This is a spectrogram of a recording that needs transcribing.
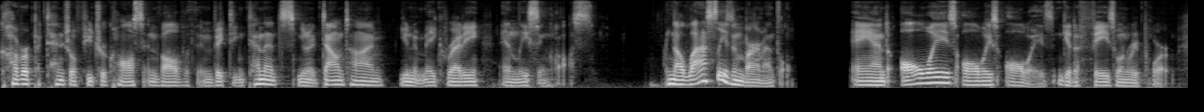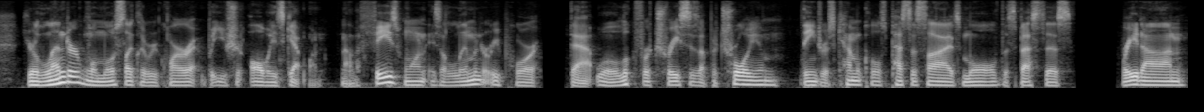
cover potential future costs involved with evicting tenants, unit downtime, unit make ready, and leasing costs. Now, lastly, is environmental. And always, always, always get a phase one report. Your lender will most likely require it, but you should always get one. Now, the phase one is a limited report that will look for traces of petroleum, dangerous chemicals, pesticides, mold, asbestos, radon,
